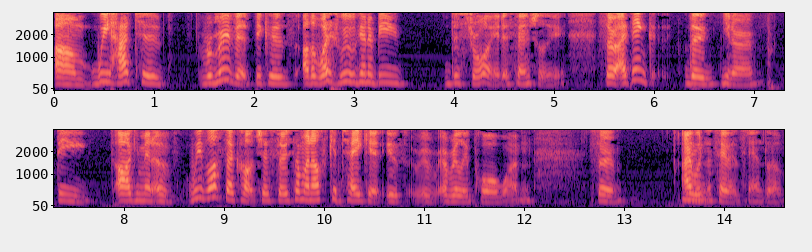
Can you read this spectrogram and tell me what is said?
Um, we had to remove it because otherwise we were going to be destroyed essentially. So I think the, you know, the argument of we've lost our culture so someone else can take it is a really poor one. So. I wouldn't say that stands up.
